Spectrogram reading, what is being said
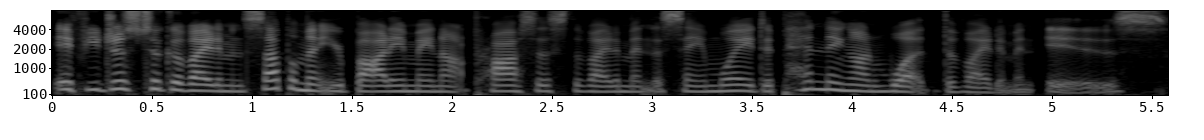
If you just took a vitamin supplement, your body may not process the vitamin the same way, depending on what the vitamin is.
